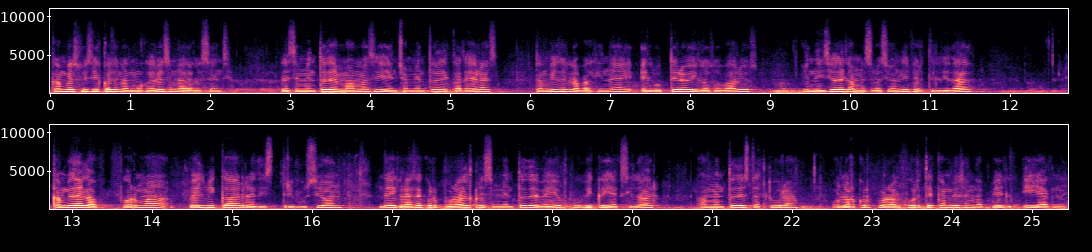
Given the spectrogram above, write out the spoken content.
Cambios físicos en las mujeres en la adolescencia. Crecimiento de mamas y hinchamiento de caderas, cambios en la vagina, el útero y los ovarios, inicio de la menstruación y fertilidad, cambio de la forma pélvica, redistribución de grasa corporal, crecimiento de vello púbico y axilar, aumento de estatura, olor corporal fuerte, cambios en la piel y acné.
